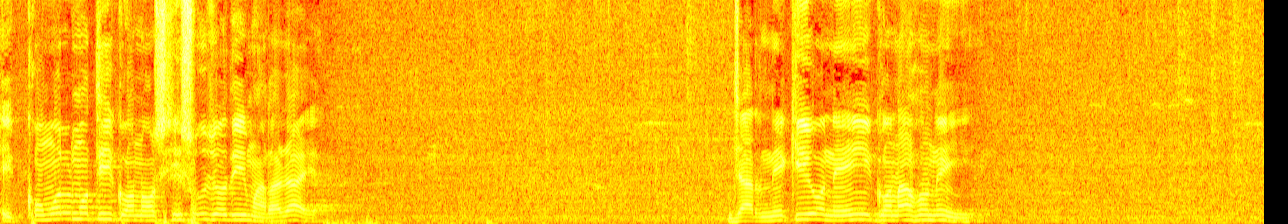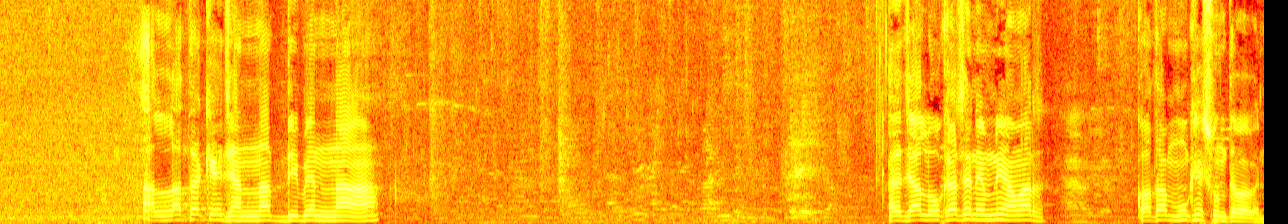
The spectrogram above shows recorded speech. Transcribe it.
এই কোমলমতি কোনো শিশু যদি মারা যায়, যার নেকিও নেই গোনাহ নেই আল্লাহ তাকে জান্নাত দিবেন না। যা লোক আছেন এমনি আমার কথা মুখে শুনতে পাবেন।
